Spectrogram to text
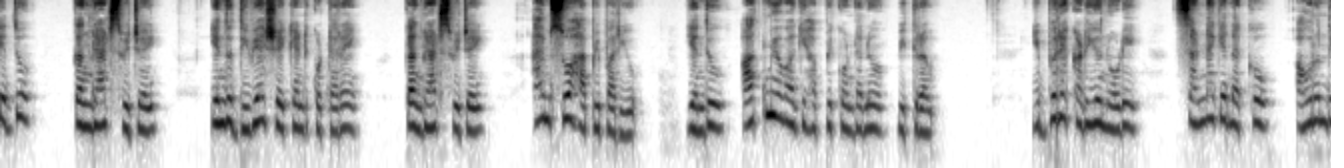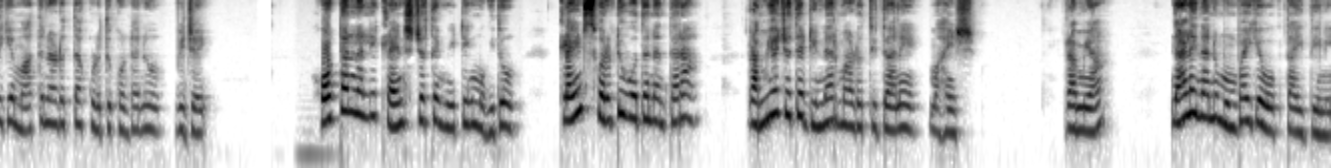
ಎದ್ದು, ಕಂಗ್ರಾಟ್ಸ್ ವಿಜಯ್ ಎಂದು ದಿವ್ಯಾ ಶೇಕ್ ಹ್ಯಾಂಡ್ ಕೊಟ್ಟರೆ, congrats Vijay I am so happy for you ಎಂದು ಆತ್ಮೀಯವಾಗಿ ಹಪ್ಪಿಕೊಂಡನು ವಿಕ್ರಮ್. ಇಬ್ಬರ ಕಡೆಯೂ ನೋಡಿ ಸಣ್ಣಗೆ ನಕ್ಕು ಅವರೊಂದಿಗೆ ಮಾತನಾಡುತ್ತಾ ಕುಳಿತುಕೊಂಡನು ವಿಜಯ್. ಹೋಟೆಲ್ನಲ್ಲಿ ಕ್ಲೈಂಟ್ಸ್ ಜೊತೆ ಮೀಟಿಂಗ್ ಮುಗಿದು ಕ್ಲೈಂಟ್ಸ್ ಹೊರಟು ಹೋದ ನಂತರ ರಮ್ಯಾ ಜೊತೆ ಡಿನ್ನರ್ ಮಾಡುತ್ತಿದ್ದಾನೆ ಮಹೇಶ್. ರಮ್ಯಾ, ನಾಳೆ ನಾನು ಮುಂಬೈಗೆ ಹೋಗ್ತಾ ಇದ್ದೀನಿ.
